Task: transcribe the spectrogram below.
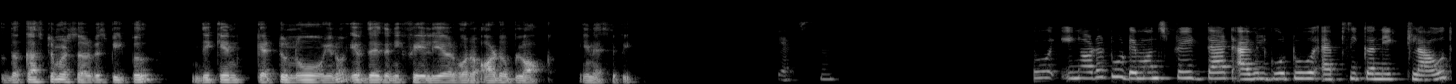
the customer service people they can get to know you know if there's any failure or order block in SAP. So in order to demonstrate that, I will go to APPSeCONNECT Cloud.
